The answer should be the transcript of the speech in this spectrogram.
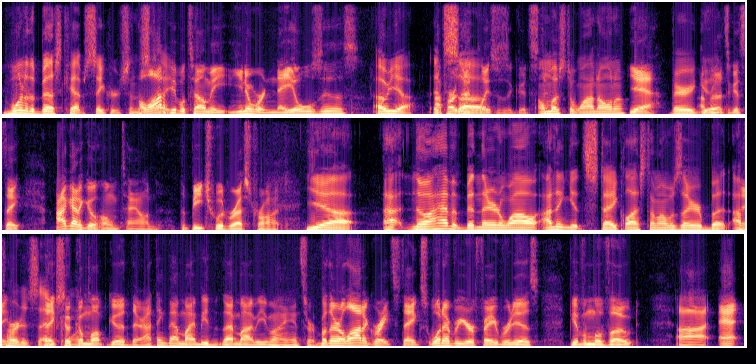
one of the best kept secrets in the state. a state. lot of people tell me, you know where Nails is? Oh yeah, I've It's, heard that uh, place is a good steak. almost a Winona. Yeah. Very I've heard good. that's a good steak. I got to go hometown, the Beechwood restaurant. Yeah. I, no, I haven't been there in a while. I didn't get steak last time I was there, but I've heard it's they excellent. cook them up good there. I think that might be that might be my answer. But there are a lot of great steaks. Whatever your favorite is, give them a vote uh, at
